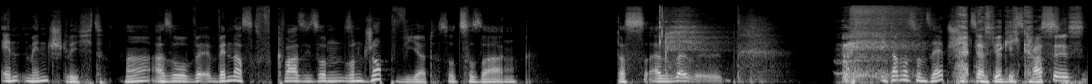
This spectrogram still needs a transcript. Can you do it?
entmenschlicht. Ne? Also wenn das quasi so ein, so ein Job wird, sozusagen. Das, also ich glaube, das ist so ein Selbstschutz. Das wirklich krasse ist,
